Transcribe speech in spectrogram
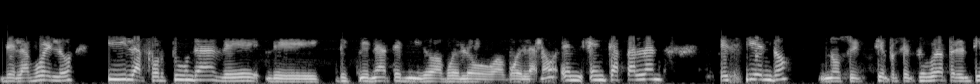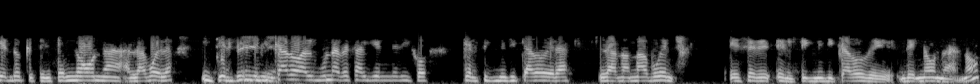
del abuelo y la fortuna de, de, de quien ha tenido abuelo o abuela, ¿no? En, en catalán entiendo, no soy 100% segura, pero entiendo que se dice nona a la abuela y que el significado, alguna vez alguien me dijo que el significado era la mamá buena, ese es el significado de, de nona, ¿no?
